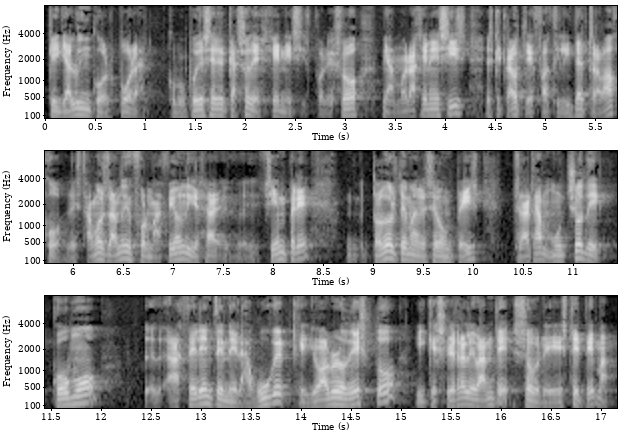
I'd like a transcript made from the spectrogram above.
que ya lo incorporan como puede ser el caso de Génesis. Por eso mi amor a Génesis es que, claro, te facilita el trabajo. Le estamos dando información y siempre todo el tema de SEO Page trata mucho de cómo hacer entender a Google que yo hablo de esto y que soy relevante sobre este tema.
